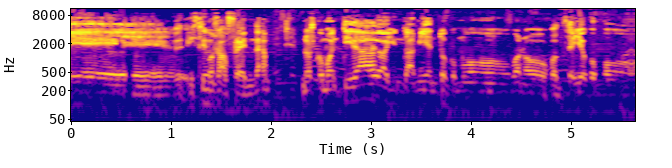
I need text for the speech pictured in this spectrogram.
eh, hicimos la ofrenda. Nos como entidad, o ayuntamiento como, bueno, concello como,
